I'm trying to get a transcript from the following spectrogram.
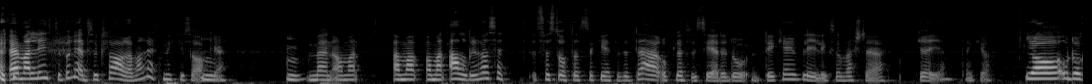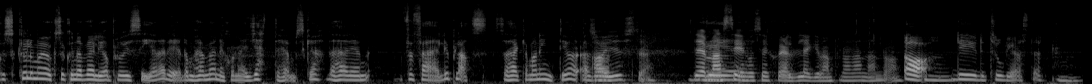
att är man lite beredd så klarar man rätt mycket saker. Mm. Mm. Men om man, om, man, om man aldrig har sett, förstått att staketet är där och plötsligt ser det då, det kan ju bli liksom värsta grejen, tänker jag. Ja, och då skulle man ju också kunna välja att projicera det. De här människorna är jättehemska. Det här är en förfärlig plats. Så här kan man inte göra. Alltså, ja, just det. Det, man det- ser hos sig själv lägger man på någon annan då. ja, Mm. det är ju det troligaste. Mm.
